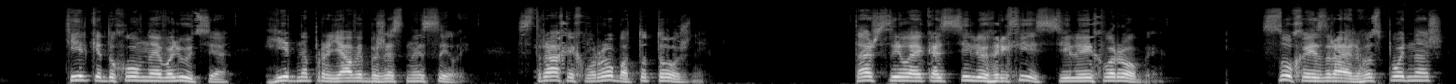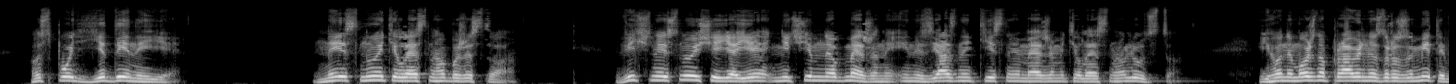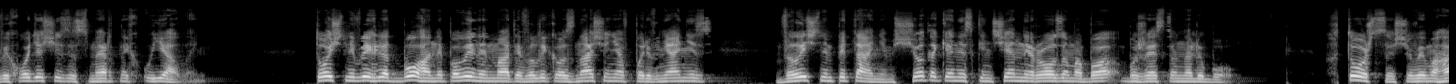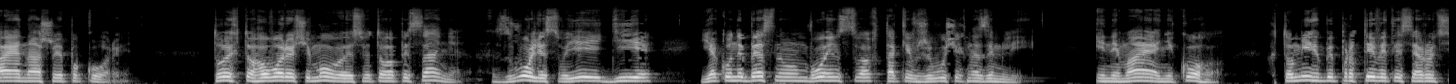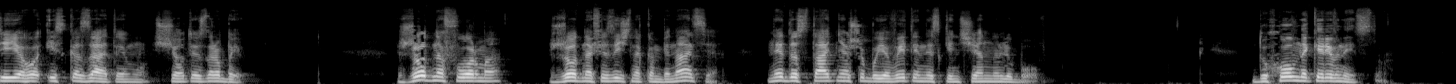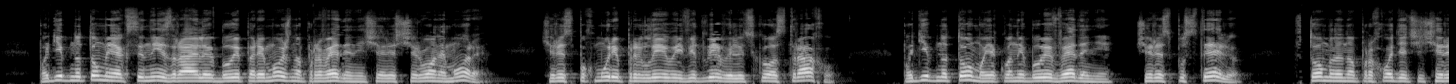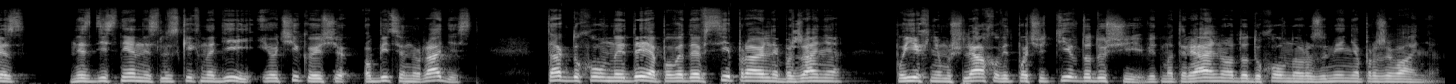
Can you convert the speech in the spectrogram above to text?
Тільки духовна еволюція гідна прояви божественної сили. Страх і хвороба тотожні. Та ж сила, яка зцілює гріхи, зцілює хвороби. Слухай, Ізраїль, Господь наш, Господь єдиний є. Не існує тілесного божества. Вічно існуючий я є нічим не обмежений і не зв'язаний тісними межами тілесного людства. Його не можна правильно зрозуміти, виходячи зі смертних уявлень. Точний вигляд Бога не повинен мати великого значення в порівнянні з величним питанням, що таке нескінченний розум або божественна любов. Хто ж це, що вимагає нашої покори? Той, хто, говорячи мовою святого Писання, з волі своєї діє як у небесному воїнствах, так і в живучих на землі, і немає нікого, хто міг би противитися руці його і сказати йому, що ти зробив. Жодна форма, жодна фізична комбінація недостатня, щоб уявити нескінченну любов. Духовне керівництво. Подібно тому, як сини Ізраїлеві були переможно проведені через Червоне море, через похмурі приливи і відливи людського страху, подібно тому, як вони були введені через пустелю, втомлено проходячи через нездійсненність людських надій і очікуючи обіцяну радість, так духовна ідея поведе всі правильні бажання по їхньому шляху від почуттів до душі, від матеріального до духовного розуміння проживання,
